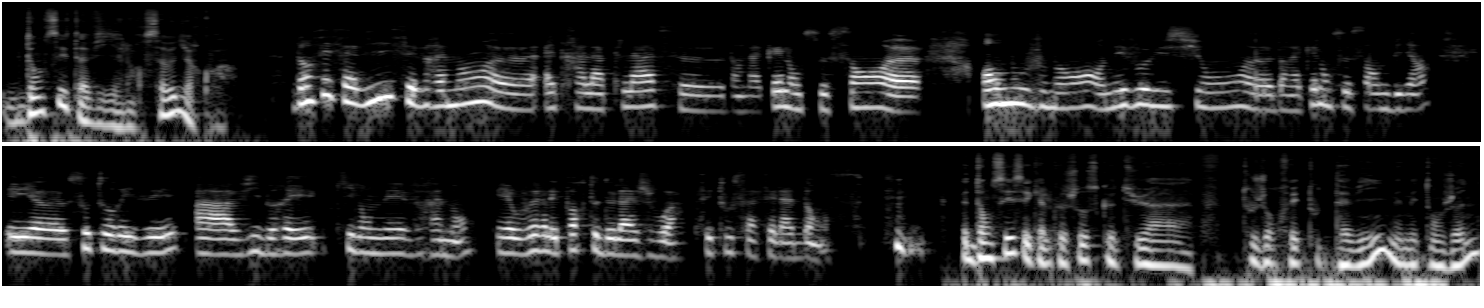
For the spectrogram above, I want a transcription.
Danser ta vie, alors ça veut dire quoi? Danser sa vie, c'est vraiment euh, être à la place euh, dans laquelle on se sent euh, en mouvement, en évolution, dans laquelle on se sent bien et s'autoriser à vibrer qui l'on est vraiment et à ouvrir les portes de la joie. C'est tout ça, c'est la danse. Danser, c'est quelque chose que tu as toujours fait toute ta vie, même étant jeune?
